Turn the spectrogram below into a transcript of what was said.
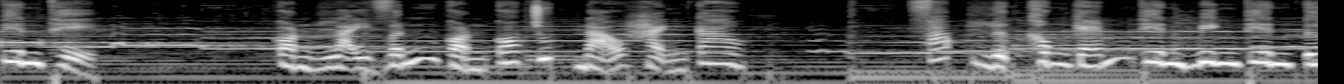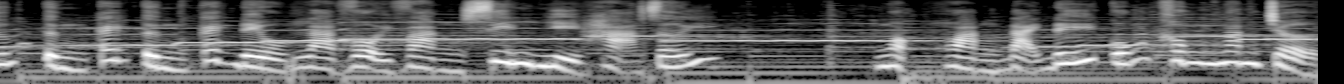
tiên thể. Còn lại vẫn còn có chút đảo hạnh cao. Pháp lực không kém thiên binh thiên tướng Từng cách từng cách đều là vội vàng xin nhỉ hạ giới. Ngọc Hoàng Đại Đế cũng không ngăn trở,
